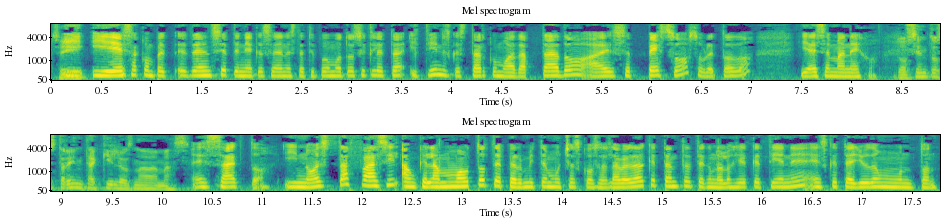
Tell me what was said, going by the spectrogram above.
Sí. Y, y esa competencia tenía que ser en este tipo de motocicleta y tienes que estar como adaptado a ese peso, sobre todo, y a ese manejo. 230 kilos nada más. Exacto. Y no está fácil, aunque la moto te permite muchas cosas. La verdad que tanta tecnología que tiene es que te ayuda un montón.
